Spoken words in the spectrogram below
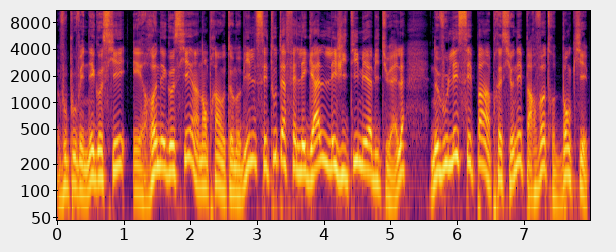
Vous pouvez négocier et renégocier un emprunt automobile, c'est tout à fait légal, légitime et habituel. Ne vous laissez pas impressionner par votre banquier.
